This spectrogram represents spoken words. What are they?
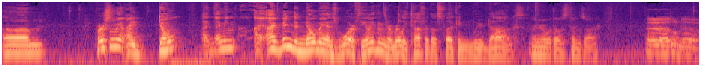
Um, personally, I don't. I, I mean, I, I've been to No Man's Wharf. The only thing that are really tough are those fucking weird dogs. I don't know what those things are. Uh, I don't know.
